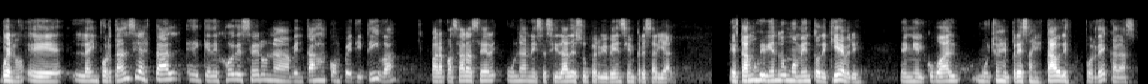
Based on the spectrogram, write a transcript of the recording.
Bueno, eh, la importancia es tal eh, que dejó de ser una ventaja competitiva para pasar a ser una necesidad de supervivencia empresarial. Estamos viviendo un momento de quiebre en el cual muchas empresas estables por décadas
